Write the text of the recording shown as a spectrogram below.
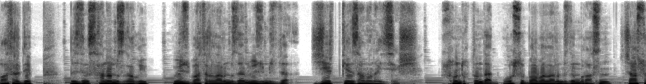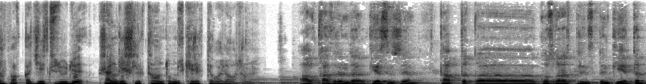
батыр деп біздің санамызға құйып өз батырларымыздан өзімізді жерткен заман ай десеңші. Сондықтан да осы бабаларымыздың мұрасын жас ұрпаққа жеткізуде жанкештілік танытуымыз керек деп ойлап отырмын. Ал қазір енді керісінше таптық ә, көзқарас принциппен кетіп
